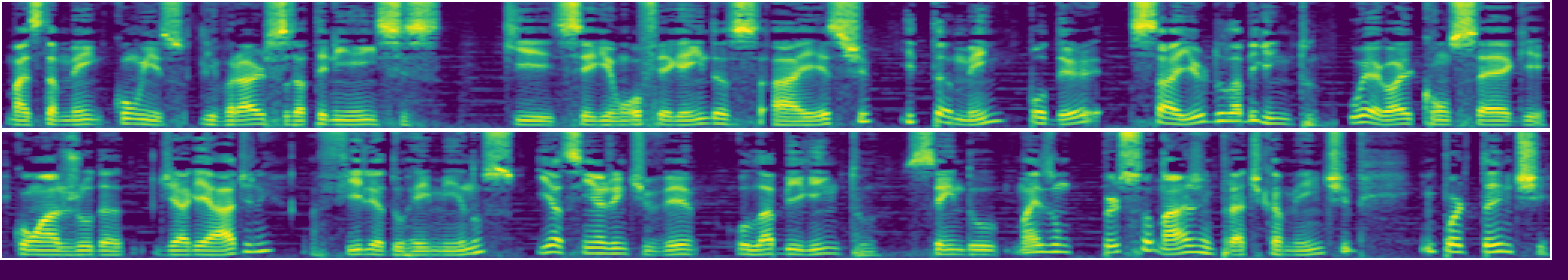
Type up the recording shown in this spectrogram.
mas também com isso livrar os atenienses que seriam oferendas a este e também poder sair do labirinto. O herói consegue com a ajuda de Ariadne, a filha do rei Minos, e assim a gente vê o labirinto sendo mais um personagem praticamente importante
